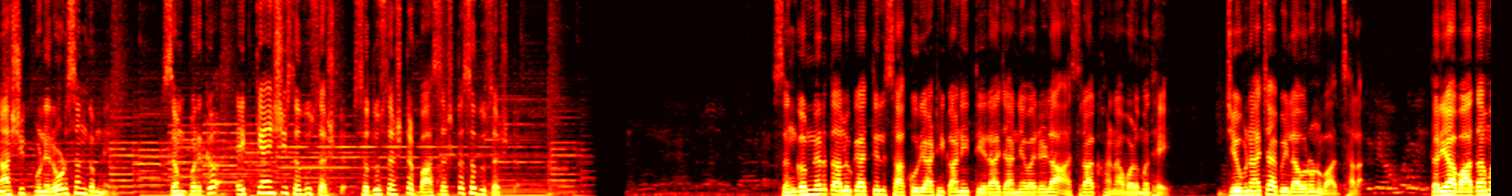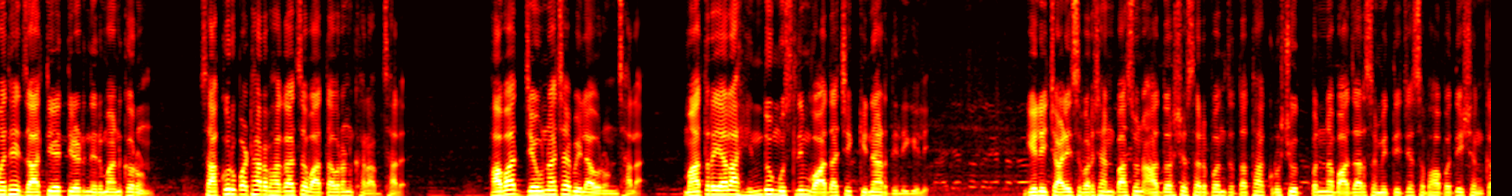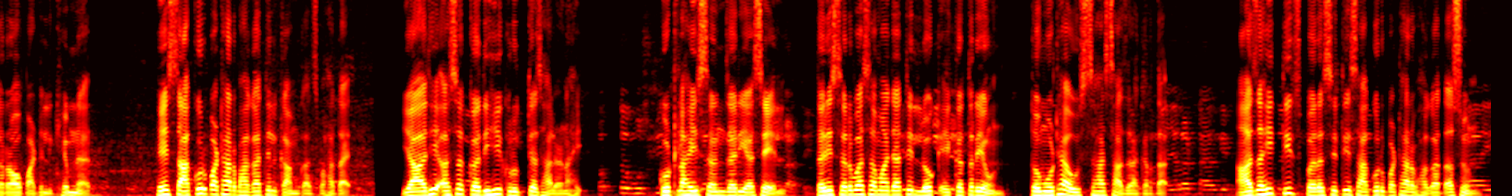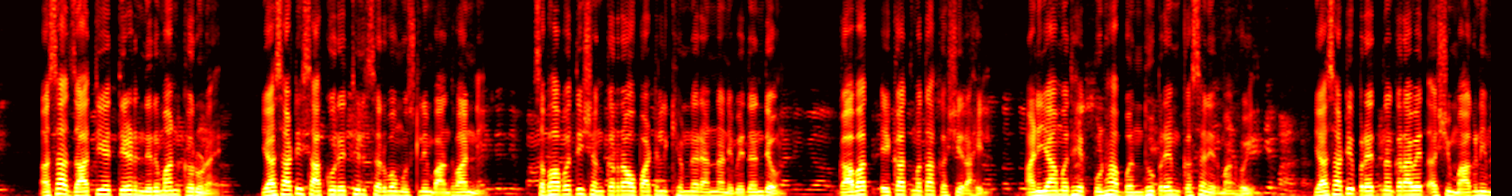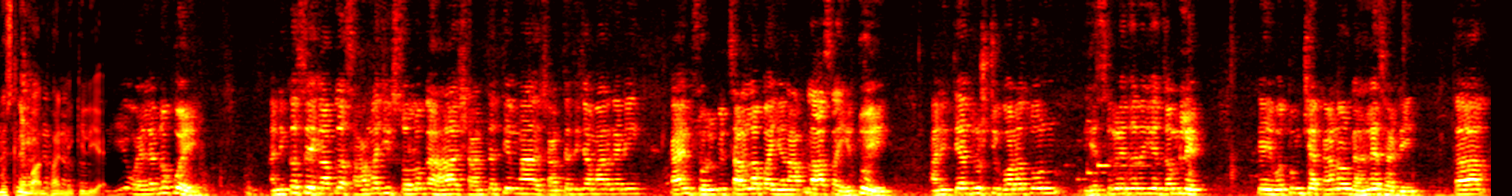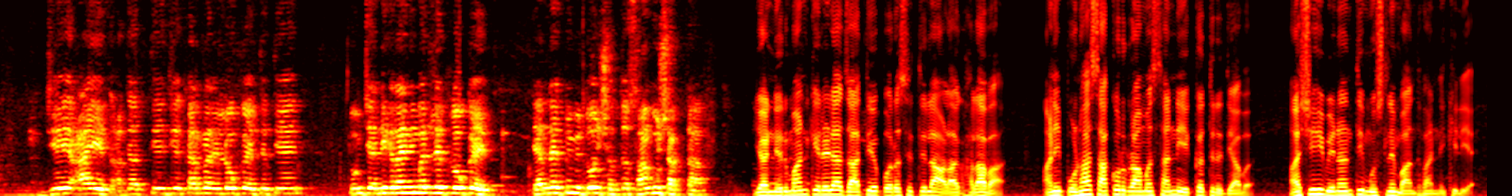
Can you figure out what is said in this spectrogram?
Nashik Pune road Sangamner. संपर्क एक्क्याऐंशी सदुसष्ट सदुसष्ट बासष्ट सदुसष्ट. संगमनेर तालुक्यातील साकूर या ठिकाणी तेरा जानेवारीला आसरा खानावळमध्ये जेवणाच्या बिलावरून वाद झाला. तर या वादामध्ये जातीय तेढ निर्माण करून साकूर पठार भागाचं वातावरण खराब झालं. हा वाद जेवणाच्या बिलावरून झाला. मात्र याला हिंदू मुस्लिम वादाची किनार दिली गेली. गेली चाळीस वर्षांपासून आदर्श सरपंच तथा कृषी उत्पन्न बाजार समितीचे सभापती शंकरराव पाटील खेमनर हे साकूर पठार भागातील कामकाज पाहत आहेत याआधी असं कधीही कृत्य झालं नाही. कुठलाही सण जरी असेल तरी सर्व समाजातील लोक एकत्र येऊन तो मोठ्या उत्साहात साजरा करतात. आजही तीच परिस्थिती साकूर पठार भागात असून असा जातीय तेढ निर्माण करू नये यासाठी साकूर येथील सर्व मुस्लिम बांधवांनी सभापती शंकरराव पाटील खेमनर यांना निवेदन देऊन गावात एकात्मता कशी राहील? आणि यामध्ये पुन्हा बंधुप्रेम कसं निर्माण होईल? यासाठी प्रयत्न करावेत अशी मागणी मुस्लिम बांधवांनी केली आहे. व्हायला नकोय. आणि कसं आहे आपला सामाजिक सलोखा हा शांतते शांततेच्या मार्गाने कायमस्वरूपी चालला पाहिजे आणि आपला असा हेतोय. आणि त्या दृष्टिकोनातून हे सगळे जण जे जमलेत ते व तुमच्या कानावर घालण्यासाठी का जे आहेत आता ते जे करणारे लोक आहेत ते तुमच्या निगराणीमधलेच लोक आहेत. त्यांना तुम्ही दोन शब्द सांगू शकता. या निर्माण केलेल्या जातीय परिस्थितीला आळा घालावा. आणि पुन्हा साकूर ग्रामस्थांनी एकत्रित यावं अशी ही विनंती मुस्लिम बांधवांनी केली आहे.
